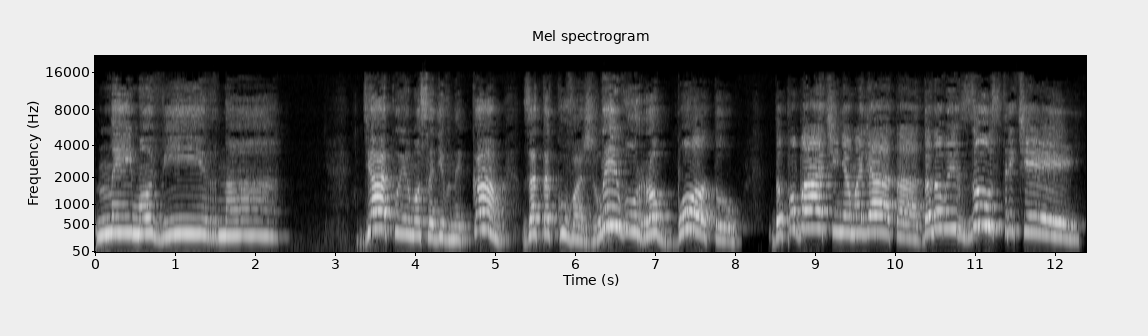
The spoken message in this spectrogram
неймовірна. Дякуємо садівникам за таку важливу роботу. До побачення, малята! До нових зустрічей!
